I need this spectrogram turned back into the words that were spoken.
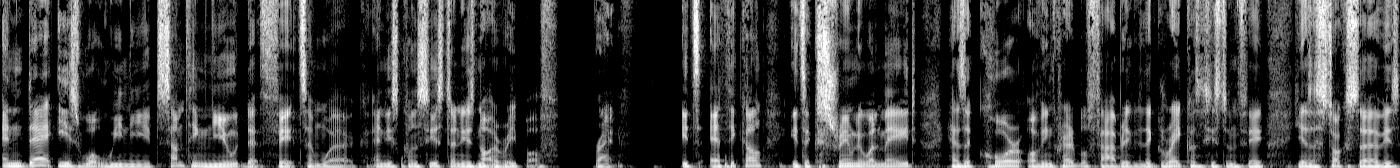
and that is what we need. Something new that fits and work and is consistent. Is not a ripoff. Right. It's ethical. It's extremely well made. Has a core of incredible fabric with a great consistent fit. He has a stock service.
